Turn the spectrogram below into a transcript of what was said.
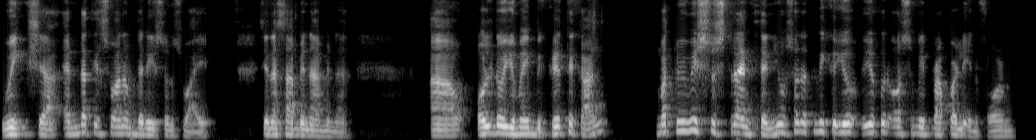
weak siya. And that is one of the reasons why sinasabi namin na uh, although you may be critical, but we wish to strengthen you so that we you, you could also be properly informed.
